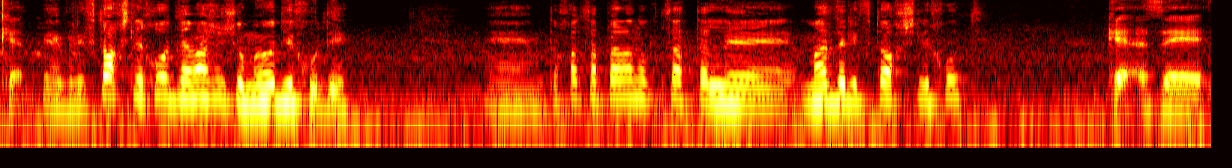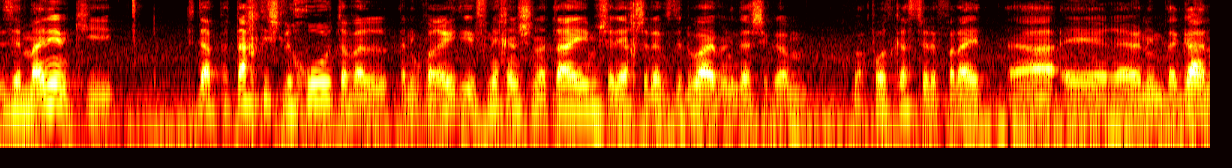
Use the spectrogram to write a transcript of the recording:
כן. Uh, ולפתוח שליחות זה משהו שהוא מאוד ייחודי. Uh, אתה יכול לספר לנו קצת על uh, מה זה לפתוח שליחות? כן, זה, זה מעניין, כי, אתה יודע, פתחתי שליחות, אבל אני כבר הייתי לפני כן שנתיים שליח של FZY, ואני יודע שגם בפודקאסט שלפניי היה uh, ראיון עם דגן,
